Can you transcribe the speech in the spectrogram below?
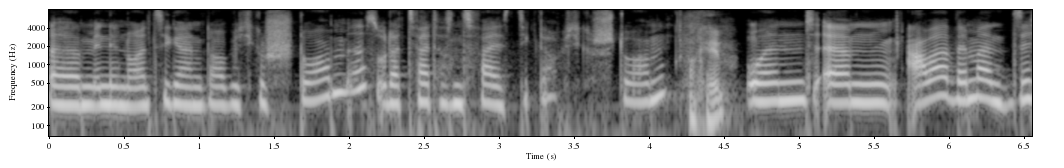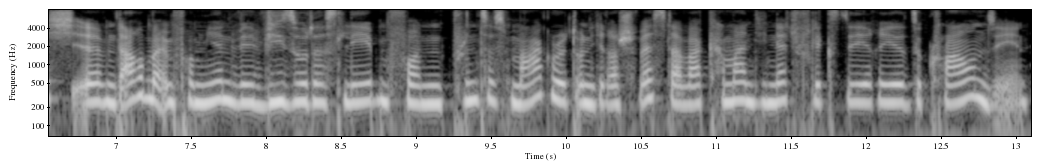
ähm, in den 90ern, glaube ich, gestorben ist. Oder 2002 ist die, glaube ich, gestorben. Okay. Und ähm, aber wenn man sich ähm, darüber informieren will, wie so das Leben von Princess Margaret und ihrer Schwester war, kann man die Netflix-Serie The Crown sehen.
